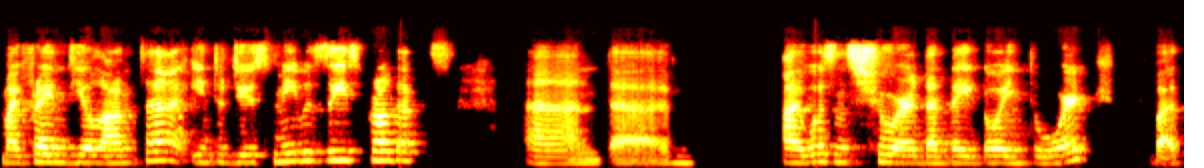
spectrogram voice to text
my friend Yolanta introduced me with these products. And um, I wasn't sure that they going to work, but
